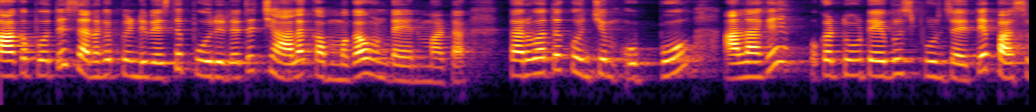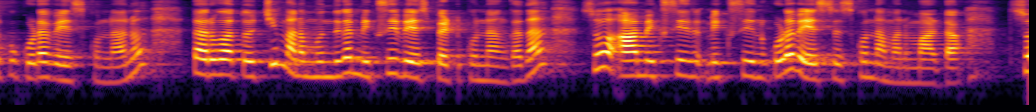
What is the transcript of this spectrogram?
కాకపోతే శనగపిండి వేస్తే పూరీలు అయితే చాలా కమ్మగా ఉంటాయన్నమాట తర్వాత కొంచెం ఉప్పు అలాగే ఒక టూ టేబుల్ స్పూన్స్ అయితే పసుపు కూడా వేసుకున్నాను. తర్వాత వచ్చి మనం ముందుగా మిక్సీ వేసి పెట్టుకున్నాం కదా. సో ఆ మిక్సీ మిక్సీని కూడా వేసేసుకున్నాం అనమాట సో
